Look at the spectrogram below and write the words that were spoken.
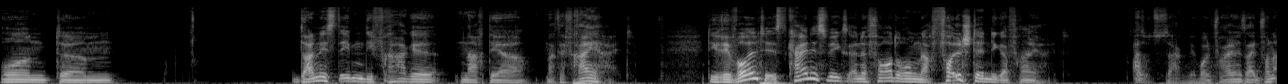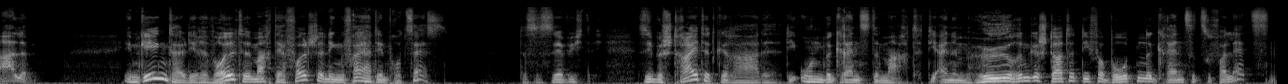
Und ähm, dann ist eben die Frage nach der, nach der Freiheit. Die Revolte ist keineswegs eine Forderung nach vollständiger Freiheit. Also zu sagen, wir wollen frei sein von allem. Im Gegenteil, die Revolte macht der vollständigen Freiheit den Prozess. Das ist sehr wichtig. Sie bestreitet gerade die unbegrenzte Macht, die einem Höheren gestattet, die verbotene Grenze zu verletzen.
